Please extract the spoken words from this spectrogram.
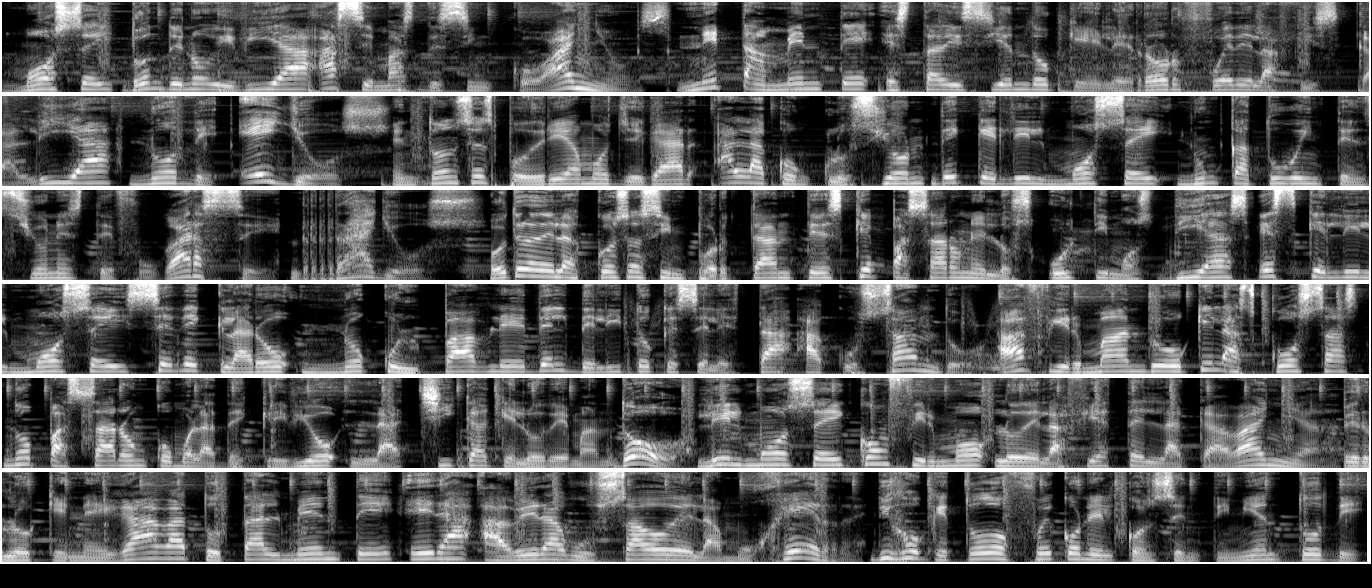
Mosey, donde no vivía hace más de 5 años. Netamente está diciendo que el error fue de la fiscalía, no de ellos. Entonces podríamos llegar a la conclusión de que Lil Mosey nunca tuvo intenciones de fugarse. Rayos. Otra de las cosas importantes que pasaron en los últimos días es que Lil Mosey se declaró no culpable del delito que se le está acusando, afirmando que las cosas no pasaron como las describió la chica que lo demandó. Lil Mosey confirmó lo de la fiesta en la cabaña, pero lo que negaba totalmente era haber abusado de la mujer. Dijo que todo fue con el consentimiento de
